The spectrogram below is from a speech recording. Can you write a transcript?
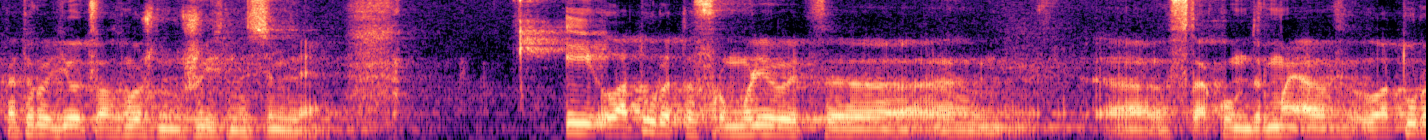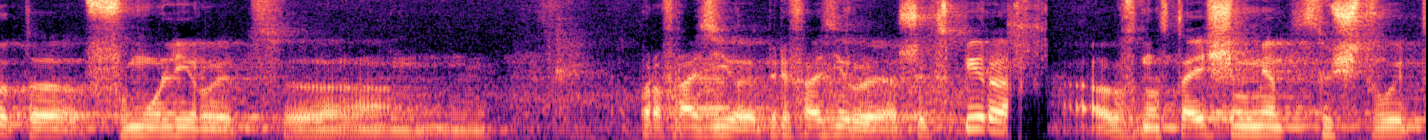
которые делают возможным жизнь на Земле. И Латур это формулирует Э, в таком Латур это формулирует, э, перефразируя Шекспира. В настоящий момент существует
